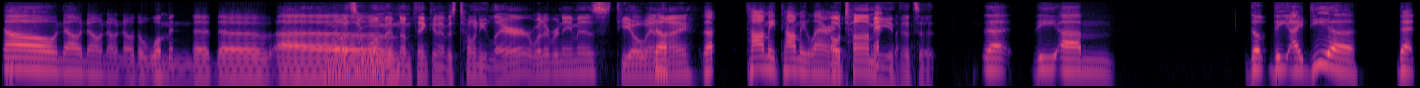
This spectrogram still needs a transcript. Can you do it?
No, no, no, no, no. The woman. The the. Uh, no, that's a woman. I'm thinking of is Tony Lair or whatever her name is. T O N I. Tommy Tomi Lahren. Oh, Tommy. That's it. the the um the the idea that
